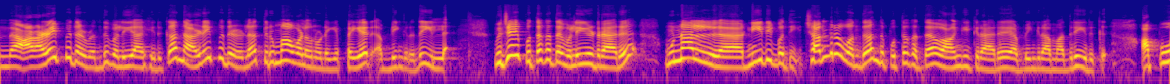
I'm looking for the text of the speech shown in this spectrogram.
இந்த அழைப்பிதழ் வந்து வெளியாகி இருக்கு அந்த அழைப்பிதழில் திருமாவளவனுடைய பெயர் அப்படிங்கிறது இல்லை. விஜய் புத்தகத்தை வெளியிடுறாரு. முன்னாள் நீதிபதி சந்திர வந்து அந்த புத்தகத்தை வாங்கிக்கிறாரு அப்படிங்கிற மாதிரி இருக்கு. அப்போ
